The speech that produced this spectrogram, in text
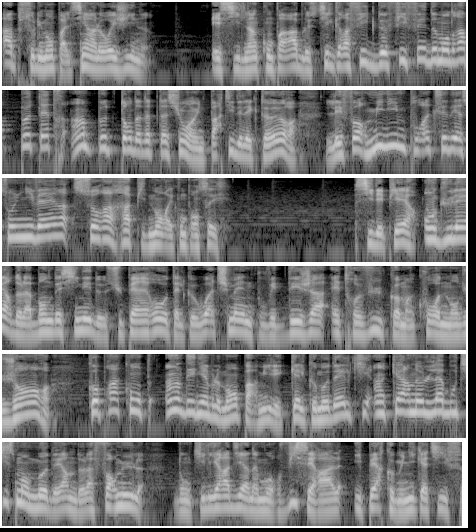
absolument pas le sien à l'origine. Et si l'incomparable style graphique de Fifé demandera peut-être un peu de temps d'adaptation à une partie des lecteurs, l'effort minime pour accéder à son univers sera rapidement récompensé. Si des pierres angulaires de la bande dessinée de super-héros tels que Watchmen pouvaient déjà être vues comme un couronnement du genre, Copra compte indéniablement parmi les quelques modèles qui incarnent l'aboutissement moderne de la formule, dont il irradie un amour viscéral hyper communicatif.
